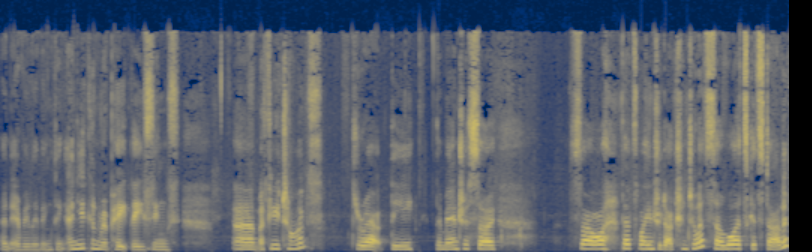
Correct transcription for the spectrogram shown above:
and every living thing. And you can repeat these things um, a few times throughout the the mantra. So so that's my introduction to it. So let's get started.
